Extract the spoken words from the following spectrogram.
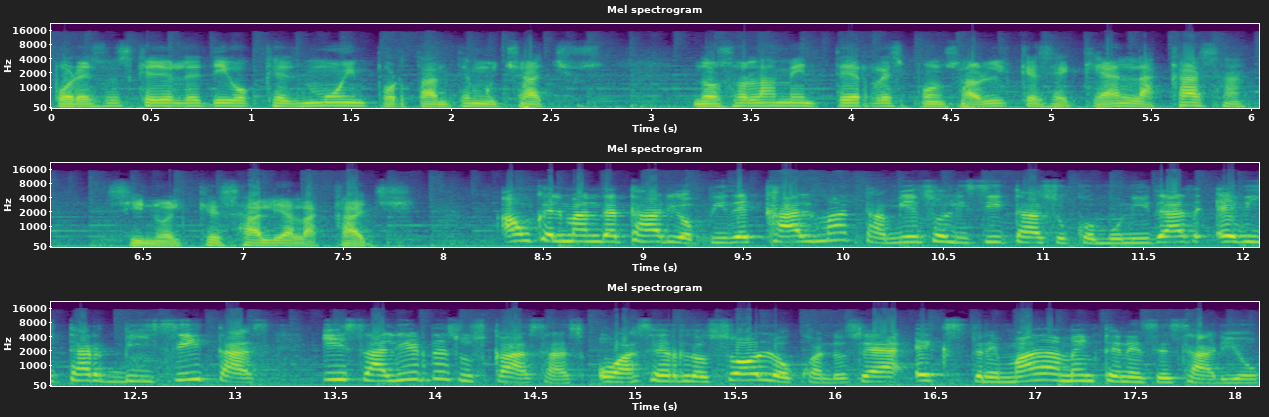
Por eso es que yo les digo que es muy importante muchachos. No solamente es responsable el que se queda en la casa, sino el que sale a la calle. Aunque el mandatario pide calma, también solicita a su comunidad evitar visitas y salir de sus casas o hacerlo solo cuando sea extremadamente necesario.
